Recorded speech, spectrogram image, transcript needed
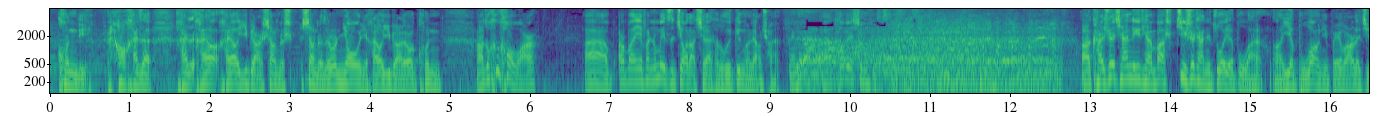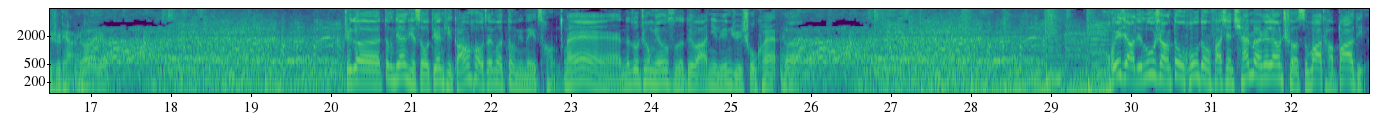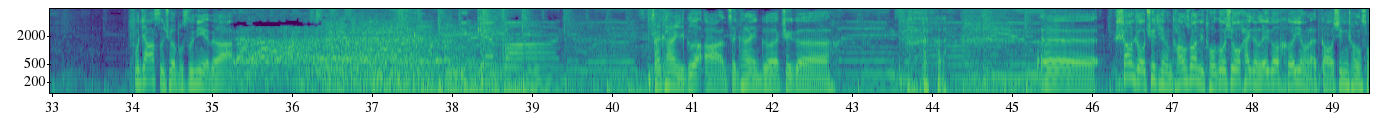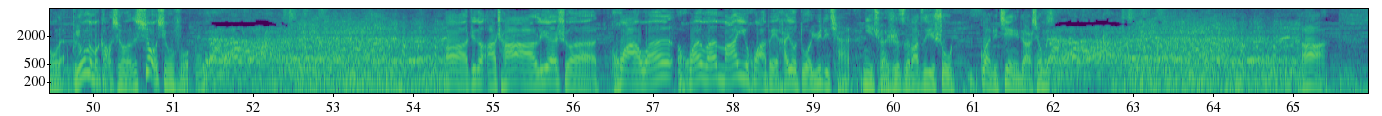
困的，然后还在还在还要还要一边想着想着在这尿呢，还要一边要困，啊，就很好玩儿。哎，二半夜反正每次叫他起来，他都会给我两拳，啊，特别幸福。啊，开学前的一天把几十天的作业补完啊，也不枉你白玩了几十天，是吧？这个等电梯时候，电梯刚好在我等的那一层，哎，那就证明是对吧？你邻居手快，是吧？回家的路上等红灯，发现前面那辆车是娃他爸的，副驾驶却不是你的。再看一个啊，再看一个这个，呃，上周去听唐蒜的脱口秀，还跟雷哥合影了，高兴成怂了。不用那么高兴，小幸福。啊，这个阿查阿烈说，花完还完蚂蚁花呗还有多余的钱，你确实是把自己手管的紧一点，行不行？啊，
